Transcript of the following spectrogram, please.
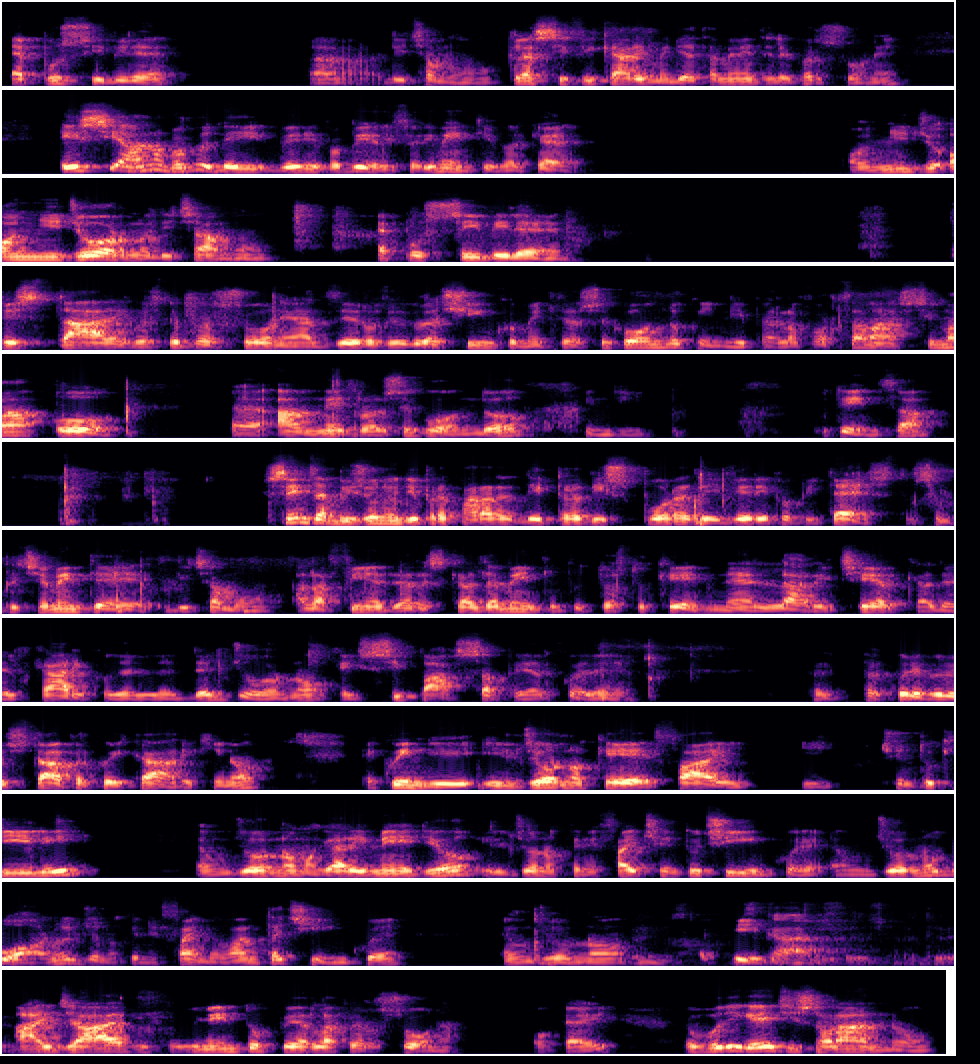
è possibile, uh, diciamo, classificare immediatamente le persone e si hanno proprio dei veri e propri riferimenti, perché ogni, ogni giorno, diciamo, è possibile testare queste persone a 0,5 metri al secondo, quindi per la forza massima, o eh, a un metro al secondo, quindi potenza, senza bisogno di preparare, di predisporre dei veri e propri test, semplicemente diciamo alla fine del riscaldamento piuttosto che nella ricerca del carico del, del giorno, che si passa per quelle, per, per quelle velocità, per quei carichi, no? E quindi il giorno che fai i 100 kg è un giorno magari medio, il giorno che ne fai 105 è un giorno buono, il giorno che ne fai 95 è un giorno scarso. Diciamo. Hai già il riferimento per la persona, ok? Dopodiché ci saranno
